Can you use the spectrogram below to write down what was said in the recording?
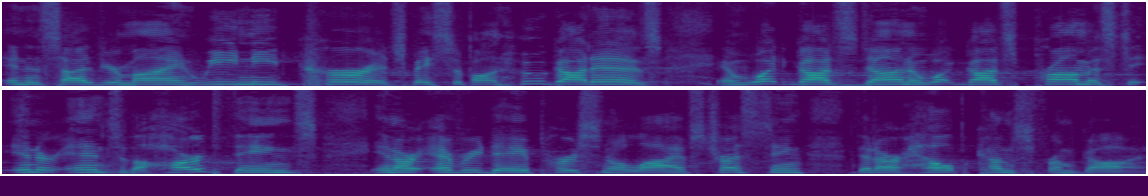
and inside of your mind. We need courage based upon who God is and what God's done and what God's promised to enter into the hard things in our everyday personal lives, trusting that our help comes from God.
